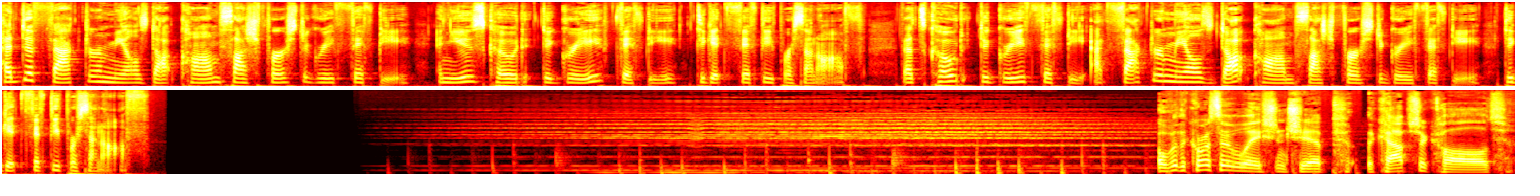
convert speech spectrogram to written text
Head to factormeals.com slash first degree 50 and use code degree50 to get 50% off. That's code degree50 at factormeals.com slash first degree 50 to get 50% off. Over the course of the relationship, the cops are called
